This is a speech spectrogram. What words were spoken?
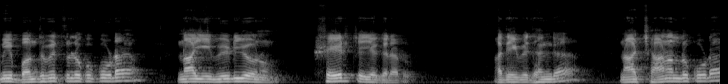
మీ బంధుమిత్రులకు కూడా నా ఈ వీడియోను షేర్ చేయగలరు. అదేవిధంగా నా ఛానల్ను కూడా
